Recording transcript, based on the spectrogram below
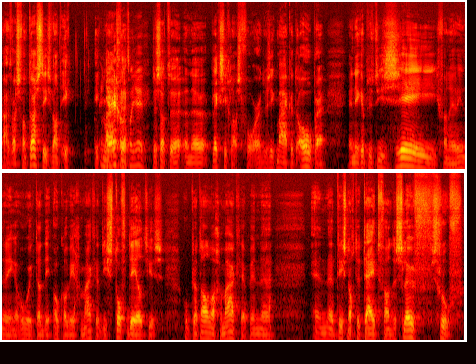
Ja, het was fantastisch, want ik, ik in je eigen atelier. Er zat eh, een eh, plexiglas voor, dus ik maak het open. En ik heb dus die zee van herinneringen, hoe ik dat ook alweer gemaakt heb. Die stofdeeltjes, hoe ik dat allemaal gemaakt heb. En, en het is nog de tijd van de sleufschroef.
